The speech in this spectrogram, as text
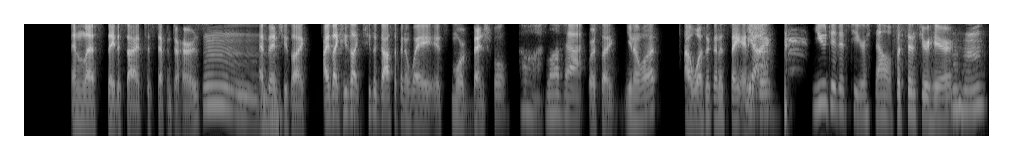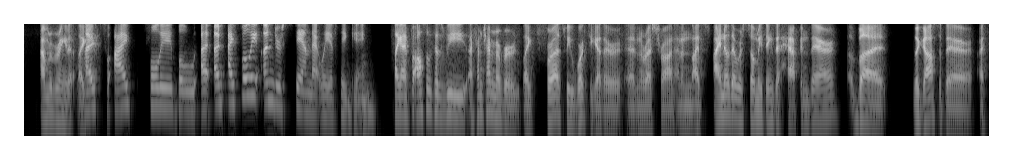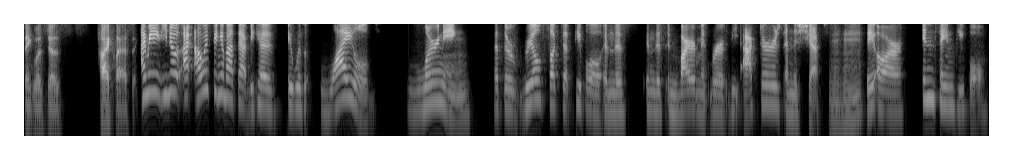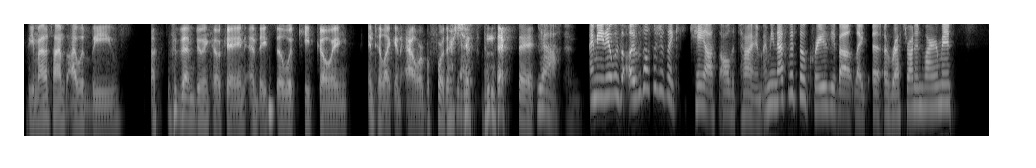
unless they decide to step into hers. Mm. And then she's like, I like, she's like, she's a gossip in a way. It's more vengeful, oh, I love that. where it's like, you know what? I wasn't going to say anything, You did this to yourself. but since you're here, hmm I'm going to bring it up. Like, I, I fully, bel I, I fully understand that way of thinking. like I've also because we like I'm trying to remember like for us we worked together in a restaurant and I, I know there were so many things that happened there but the gossip there I think was just high classic. I mean, you know, I, I always think about that because it was wild learning that the real fucked up people in this in this environment were the actors and the chefs. hmm They are insane people. the amount of times I would leave uh, them doing cocaine and they still would keep going until like an hour before their Yes. shift the next day Yeah. I mean, it was it was also just like chaos all the time. I mean, that's what's so crazy about like a, a restaurant environment.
